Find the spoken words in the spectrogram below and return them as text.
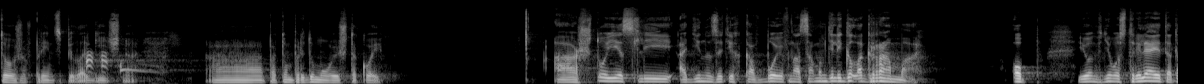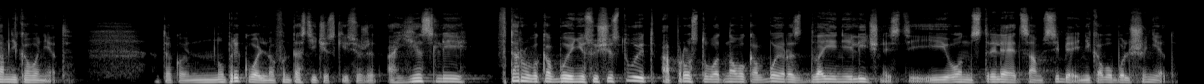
Тоже, в принципе, логично. А потом придумываешь такой. А что если один из этих ковбоев на самом деле голограмма? Оп, и он в него стреляет, а там никого нет. Такой, ну прикольно, фантастический сюжет. А если второго ковбоя не существует, а просто у одного ковбоя раздвоение личности, и он стреляет сам в себя, и никого больше нет?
